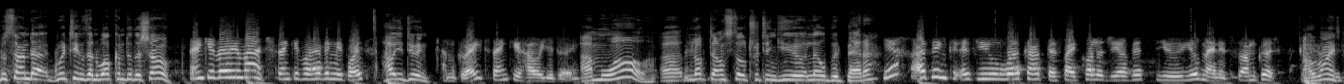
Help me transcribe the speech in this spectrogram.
Lusanda, greetings and welcome to the show. Thank you very much. Thank you for having me, boys. How are you doing? I'm great. Thank you. How are you doing? I'm well. Uh, lockdown still treating you a little bit better? yeah, I think if you work out the psychology of it, you you'll manage. So I'm good. All right.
